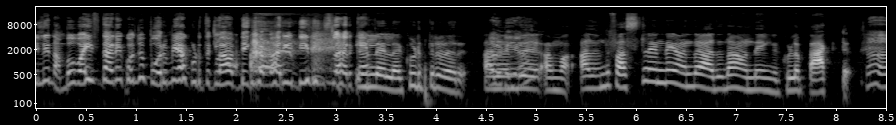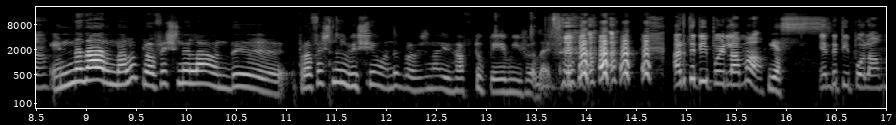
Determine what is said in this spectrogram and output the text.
இல்ல நம்ம வைஃப் தானே கொஞ்சம் பொறுமையா கொடுத்துக்கலாம் அப்படிங்கிற மாதிரி டீலிங்ஸ்லாம் இருக்கு? இல்ல இல்ல கொடுத்துருவாரு. அது வந்து ஆமா. அது வந்து ஃபர்ஸ்ட்ல இருந்தே வந்து அதுதான் வந்து எங்களுக்குள்ள பேக்ட் என்னதான் இருந்தாலும் ப்ரொஃபஷனலா வந்து ப்ரொஃபஷனல் விஷயம் வந்து professional you have to pay me for that அடுத்த டீ போயிடலாமா? எஸ் எந்த டீ போலாம்?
